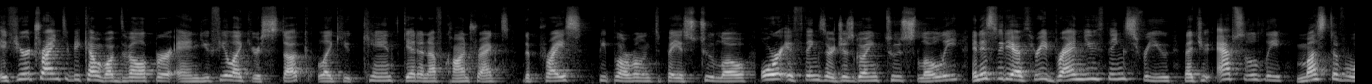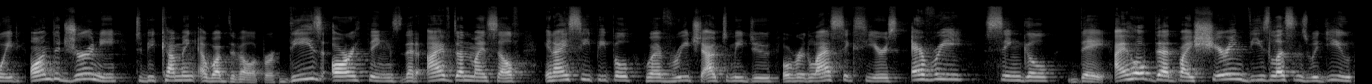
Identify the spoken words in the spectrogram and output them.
If you're trying to become a web developer and you feel like you're stuck, like you can't get enough contracts, the price people are willing to pay is too low, or if things are just going too slowly, in this video I have three brand new things for you that you absolutely must avoid on the journey to becoming a web developer. These are things that I've done myself and I see people who have reached out to me do over the last six years every single day. I hope that by sharing these lessons with you,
